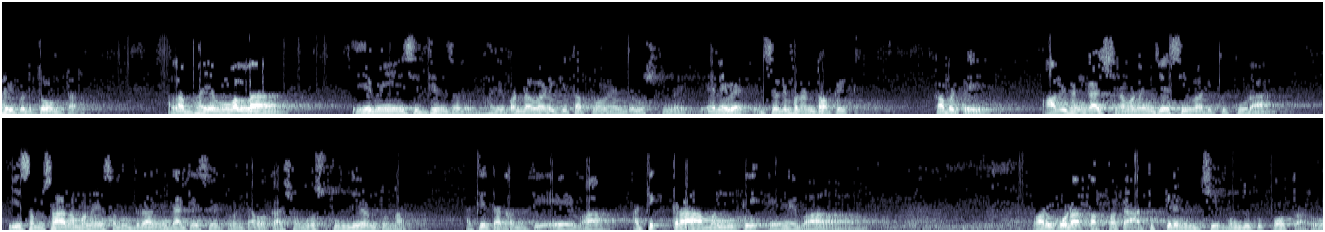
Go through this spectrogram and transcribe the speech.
భయపెడుతూ ఉంటారు. అలా భయం వల్ల ఏమీ సిద్ధించదు. భయపడ్డవాడికి తత్వం ఏం తెలుస్తుంది? Anyway it's a different topic కాబట్టి ఆ విధంగా శ్రవణం చేసే వారికి కూడా ఈ సంసారం అనే సముద్రాన్ని దాటేసేటువంటి అవకాశం వస్తుంది అంటున్నారు అతి తరంతి ఏవా అతిక్రామంతి ఏవా. వారు కూడా తప్పక అతిక్రమించి ముందుకు పోతారు.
